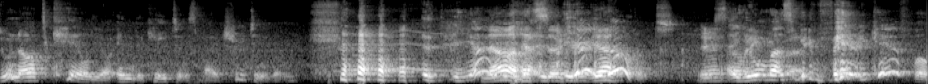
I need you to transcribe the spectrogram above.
Do not kill your indicators by treating them. yeah, No, that's so true, Yeah, you don't. Uh, so you must be very careful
